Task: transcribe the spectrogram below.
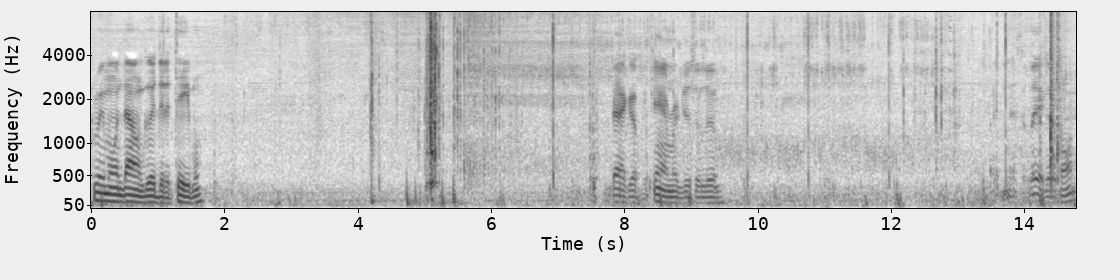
Screw him on down good to the table. Back up the camera just a little. Mess the leg up on it.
